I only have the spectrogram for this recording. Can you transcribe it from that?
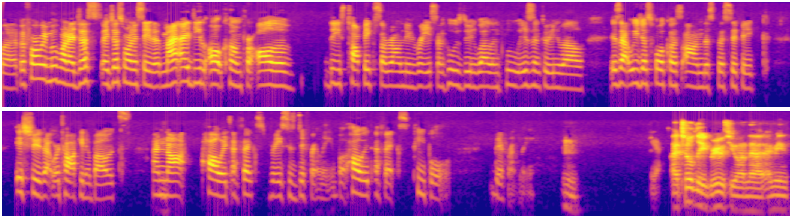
but before we move on, I just I just want to say that my ideal outcome for all of these topics surrounding race and who's doing well and who isn't doing well is that we just focus on the specific issue that we're talking about and mm. not how it affects races differently, but how it affects people differently. Mm. Yeah. I totally agree with you on that. I mean,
